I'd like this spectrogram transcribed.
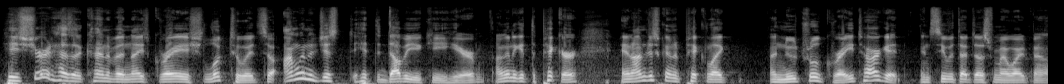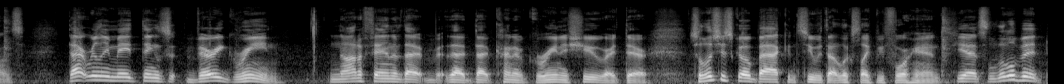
his shirt has a kind of a nice grayish look to it, so I'm going to just hit the W key here. I'm going to get the picker, and I'm just going to pick like a neutral gray target and see what that does for my white balance. That really made things very green. Not a fan of that that that kind of greenish hue right there. So let's just go back and see what that looks like beforehand. Yeah, it's a little bit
